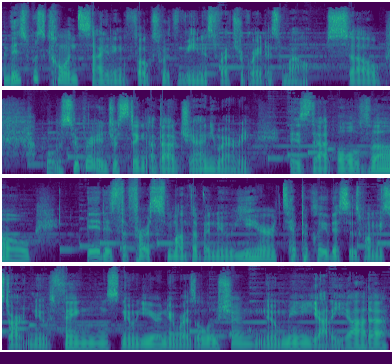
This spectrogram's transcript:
this was coinciding, folks, with Venus retrograde as well. So, what was super interesting about January is that although it is the first month of a new year. Typically, this is when we start new things, new year, new resolution, new me, yada, yada.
